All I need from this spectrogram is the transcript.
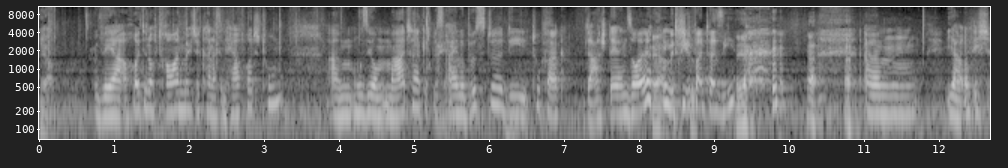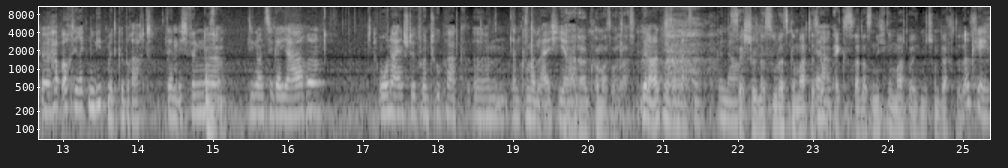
Ja. Wer auch heute noch trauern möchte, kann das in Herford tun. Am Museum Martha gibt es ah, eine Büste, die Tupac darstellen soll, ja, mit viel stimmt. Fantasie. Ja. ähm, ja, und ich äh, habe auch direkt ein Lied mitgebracht, denn ich finde, die 90er Jahre ohne ein Stück von Tupac, ähm, dann können wir gleich hier. Ja, dann können wir es genau, auch lassen. Genau, dann können wir es auch lassen. Genau. Sehr schön, dass du das gemacht hast. Ja. Ich habe extra das nicht gemacht, weil ich mir schon dachte, dass okay,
